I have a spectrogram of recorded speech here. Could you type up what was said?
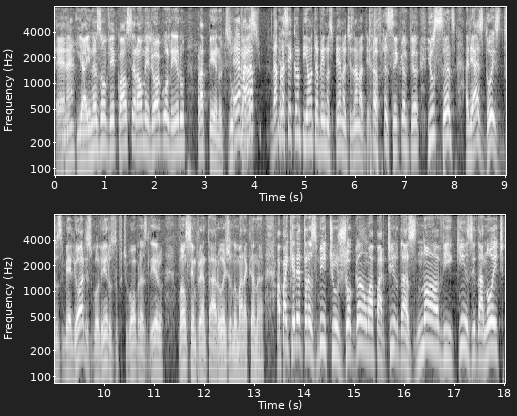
É, né? E, e, aí nós vamos ver qual será o melhor goleiro para pênaltis. O é, Cássio Dá para ser campeão também nos pênaltis, né, Matheus? Dá para ser campeão. E o Santos, aliás, dois dos melhores goleiros do futebol brasileiro vão se enfrentar hoje no Maracanã. A Pai Querer transmite o jogão a partir das nove e quinze da noite,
